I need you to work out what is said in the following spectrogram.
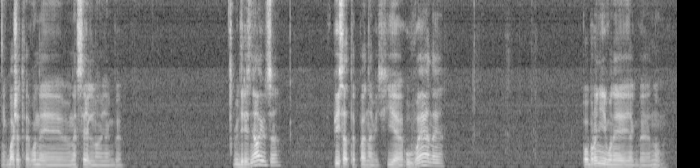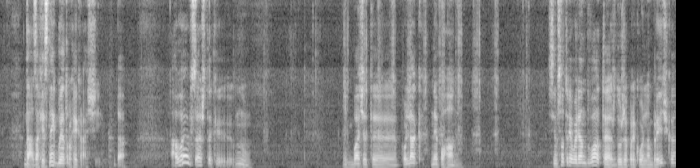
Як бачите, вони не сильно якби, відрізняються. В 50 ТП навіть є УВНи, по броні вони якби, ну. Да, захисник буде трохи кращий. Да. Але все ж таки, ну. Як бачите, поляк непоганий. 703 варіант 2 теж дуже прикольна бричка.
